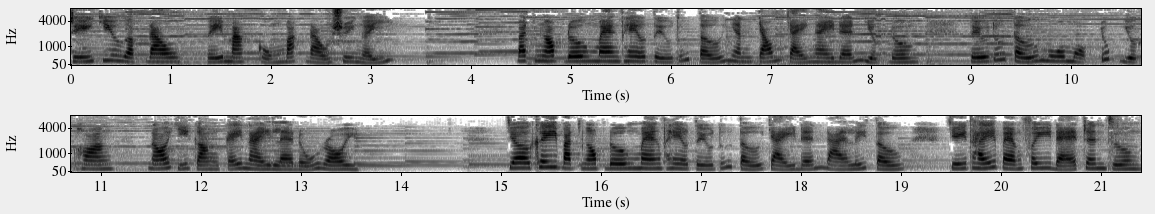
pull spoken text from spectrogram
Triển chiêu gật đầu, vị mặt cũng bắt đầu suy nghĩ. Bạch Ngọc Đường mang theo tiểu tứ tử nhanh chóng chạy ngay đến dược đường. Tiểu tứ tử mua một chút dược hoàng, nói chỉ cần cái này là đủ rồi. Chờ khi Bạch Ngọc Đường mang theo tiểu tứ tử chạy đến đại lý tự, chỉ thấy bàn phi đẻ trên giường,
